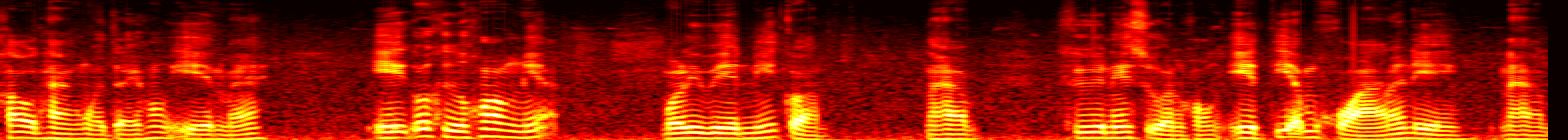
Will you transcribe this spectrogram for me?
เข้าทางหัวใจห้อง A ไหม A ก็คือห้องเนี้ยบริเวณนี้ก่อนนะครับ คือในส่วนของเอเทียมขวานั่นเองนะครับ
